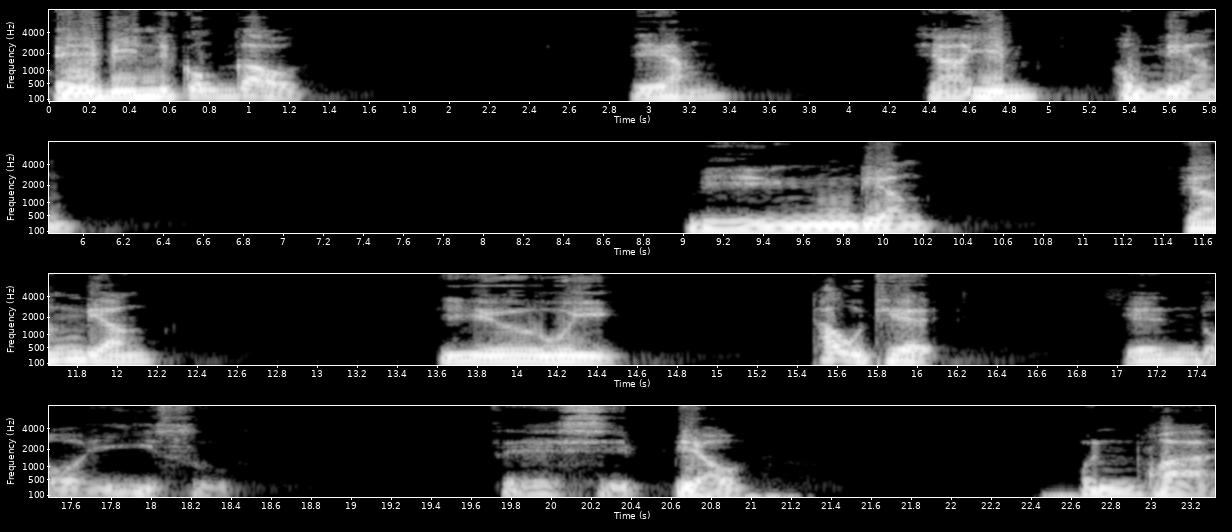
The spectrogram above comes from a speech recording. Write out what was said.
下面的公告亮声音洪亮明亮响亮尤为饕餮显露的意思，这是表文化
